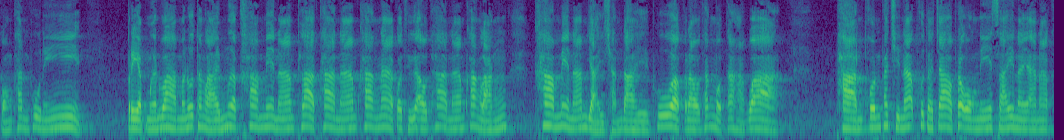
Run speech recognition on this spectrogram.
ของท่านผู้นี้ เปรียบเหมือนว่ามนุษย์ทั้งหลายเมื่อข้ามแม่น้ำพลาดท่าน้ำข้างหน้าก็ถือเอาท่าน้ำข้างหลัง ข้ามแม่น้ำใหญ่ฉันใด พวกเราทั้งหมดถ้าหากว่า ผ่านพ้นพระชินะพุทธเจ้าพระองค์นี้ไซในอนาค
